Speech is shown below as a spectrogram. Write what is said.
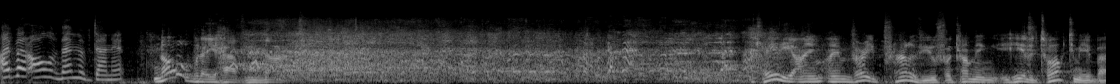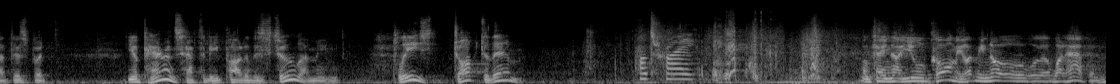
I bet all of them have done it. No, they have not. Katie, I'm, I'm very proud of you for coming here to talk to me about this, but your parents have to be part of this too. I mean, please talk to them. I'll try. Okay, now you'll call me. Let me know uh, what happened.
